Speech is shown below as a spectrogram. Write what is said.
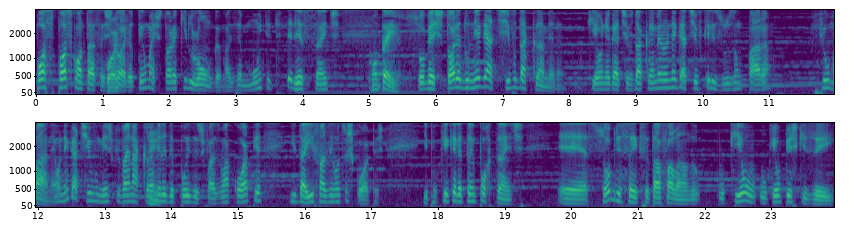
Posso, posso contar essa Pode. história? Eu tenho uma história aqui longa, mas é muito interessante. Conta aí. Sobre a história do negativo da câmera. que é o negativo da câmera, é o negativo que eles usam para filmar, né? É o negativo mesmo que vai na câmera Sim. e depois eles fazem uma cópia e daí fazem outras cópias. E por que, que ele é tão importante? É, sobre isso aí que você estava falando, o que, eu, o que eu pesquisei,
